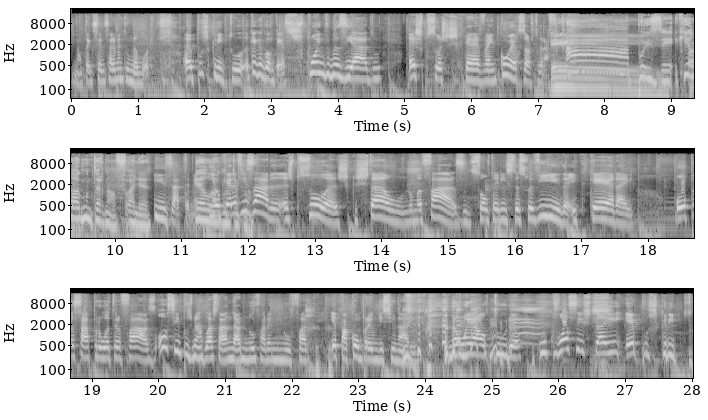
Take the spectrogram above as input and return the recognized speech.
não tem que ser necessariamente um namoro, ah, por escrito, o que é que acontece? Expõe demasiado as pessoas que escrevem com erros ortográficos. Ei, Ah, pois é. Que é logo um turn-off. Olha. Exatamente. É e eu um quero turn-off. avisar as pessoas que estão numa fase de solteirice da sua vida e que querem ou passar para outra fase, ou simplesmente lá está, andar de nufar em nufar, epá, comprem um dicionário. Não é a altura. O que vocês têm é por escrito.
